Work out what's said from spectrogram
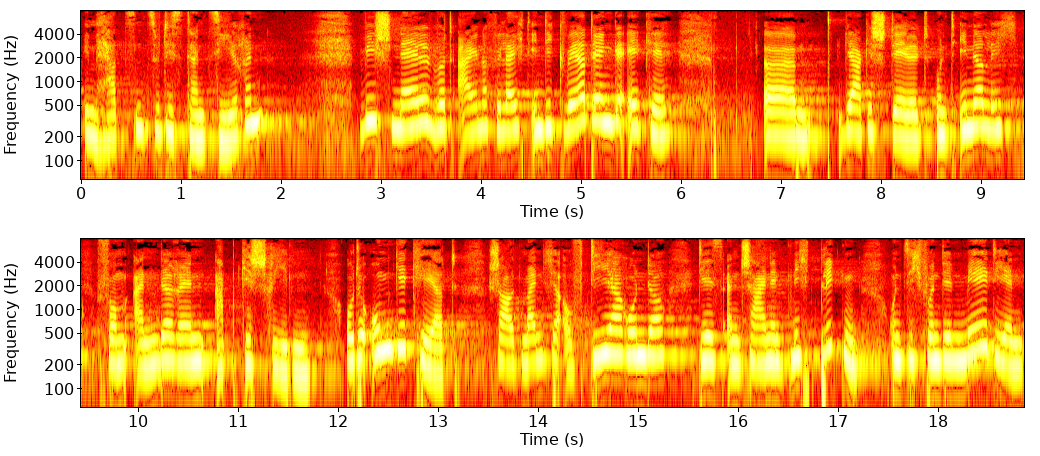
im Herzen zu distanzieren? Wie schnell wird einer vielleicht in die Querdenker-Ecke ähm, ja, gestellt und innerlich vom anderen abgeschrieben? Oder umgekehrt schaut mancher auf die herunter, die es anscheinend nicht blicken und sich von den Medien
